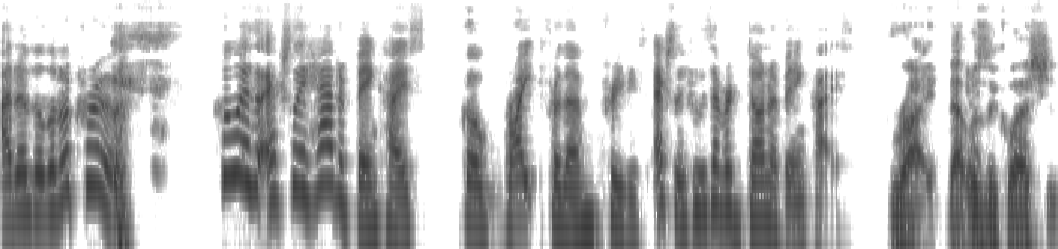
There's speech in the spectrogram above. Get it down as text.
out of the little crew? who has actually had a bank heist go right for them previous? Actually, who's ever done a bank heist? Right. That was the question.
